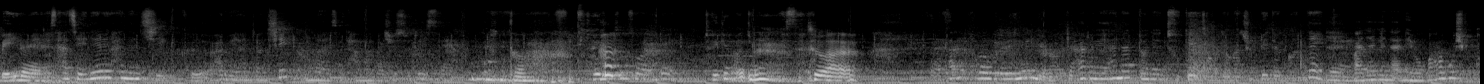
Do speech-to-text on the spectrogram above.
매일매일 네. 사진을 하나씩 그 하루에 한 장씩 이마에서 담아가실 수도 있어요. 더 되게 소소한데 되게 많이 네. 들어있어요. 좋아요. 자, 사는 프로그램은 이렇게 하루에 하나 또는 두 개 정도가 준비될 건데 네. 만약에 나는 이거 하고 싶어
